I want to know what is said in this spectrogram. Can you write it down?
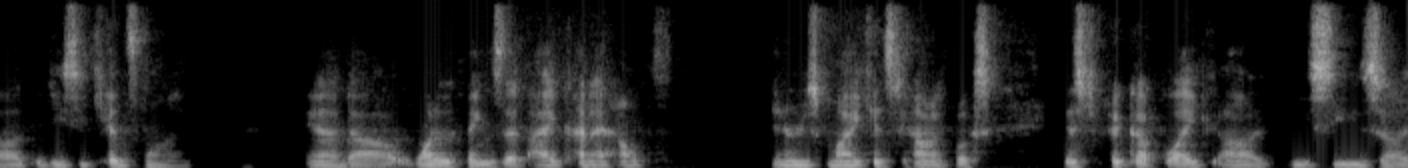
uh, the DC Kids line, and uh, one of the things that I kind of helped introduce my kids to comic books is to pick up like uh, DC's uh,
